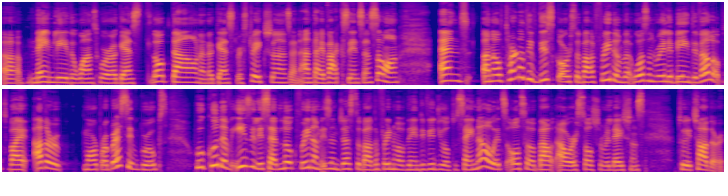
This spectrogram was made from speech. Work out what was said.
uh, namely the ones who were against lockdown and against restrictions and anti vaccines and so on, and an alternative discourse about freedom that wasn't really being developed by other more progressive groups who could have easily said, look, freedom isn't just about the freedom of the individual to say no, it's also about our social relations to each other.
